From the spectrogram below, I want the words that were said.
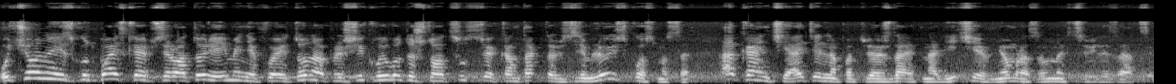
Ученые из Гудбайской обсерватории имени Фаэтона пришли к выводу, что отсутствие контактов с Землей из космоса окончательно подтверждает наличие в нем разумных цивилизаций.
